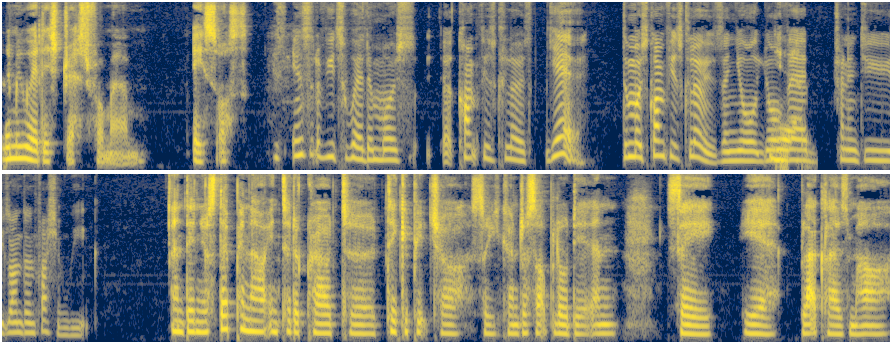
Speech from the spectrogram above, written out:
let me wear this dress from um ASOS. It's instead of you to wear the most uh, comfiest clothes, yeah, the most comfiest clothes, and you're you're Yeah. there trying to do London Fashion Week. And then you're stepping out into the crowd to take a picture so you can just upload it and say, yeah, Black Lives Matter.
